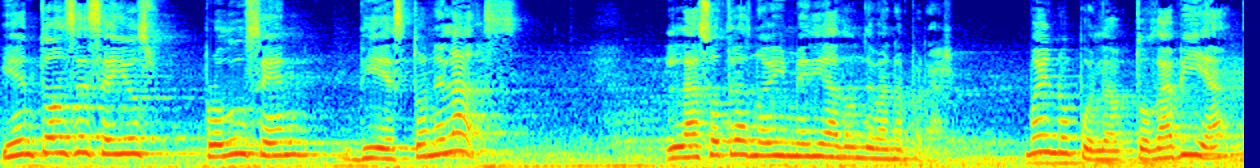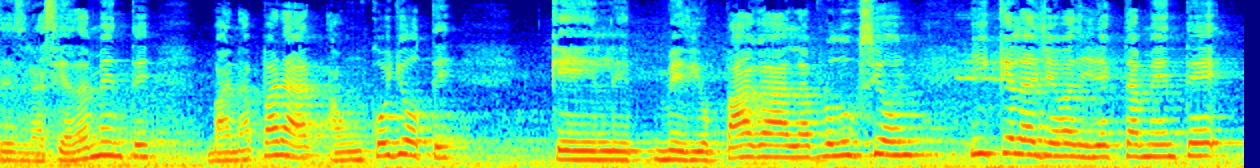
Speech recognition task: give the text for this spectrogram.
Y entonces ellos producen 10 toneladas. Las otras nueve y media, dónde van a parar? Bueno, pues todavía, desgraciadamente, van a parar a un coyote que le medio paga a la producción y que la lleva directamente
